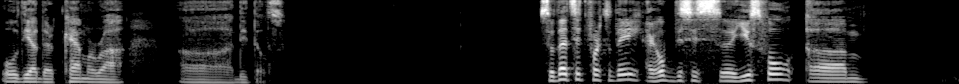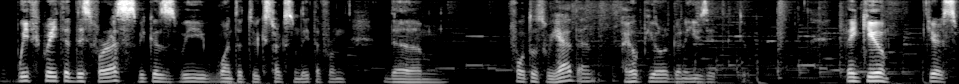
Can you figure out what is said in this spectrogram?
all the other camera uh, details. So that's it for today. I hope this is uh, useful. Um, we've created this for us because we wanted to extract some data from the um, photos we had and I hope you're gonna use it too. Thank you. Cheers.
